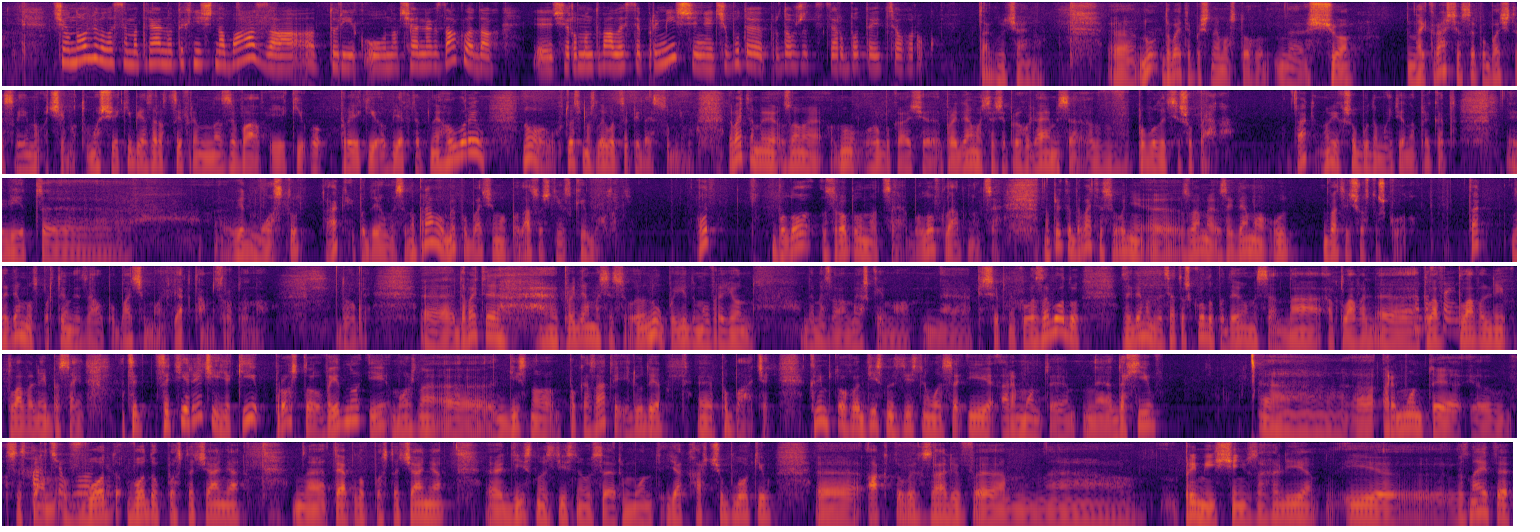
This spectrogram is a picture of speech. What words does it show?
Чи оновлювалася матеріально-технічна база торік у навчальних закладах? Е, Чи ремонтувалися приміщення? Чи буде продовжуватися ця робота і цього року? Так, звичайно. Е, ну, давайте почнемо з того, е, що найкраще все побачити своїми очима, тому що які б я зараз цифри не називав і які, про які об'єкти б не говорив, ну хтось, можливо, це піде з сумніву. Давайте ми з вами, ну, грубо кажучи, пройдемося чи прогуляємося в, по вулиці Шопена. Так? Ну, якщо будемо йти, наприклад, від. Е, від мосту, так, і подивимося направо, ми побачимо палац учнівської молоді. От було зроблено це, було вкладено це. Наприклад, давайте сьогодні е, з вами зайдемо у 26-ту школу. Так? Зайдемо у спортивний зал, побачимо, як там зроблено. Добре. Е, давайте пройдемося, ну, поїдемо в район, де ми з вами мешкаємо, е, підшипникового заводу. Зайдемо на 20-ту школу, подивимося на, плаваль, е, На плав- плавальний, плавальний басейн. Це, це ті речі, які просто видно і можна е, дійсно показати, і люди побачать. Крім того, дійсно здійснювалися і ремонти дахів. Е, е, Ремонти е, систем вод, водопостачання, теплопостачання. Дійсно здійснювався ремонт як харчоблоків, актових залів, приміщень взагалі. І ви знаєте,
